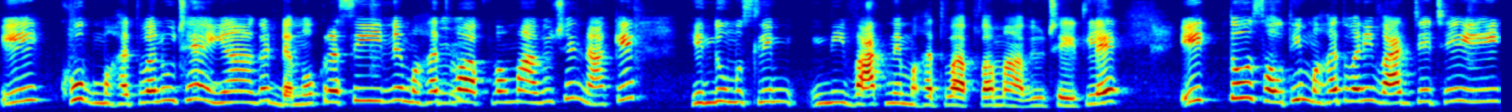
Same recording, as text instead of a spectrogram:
એ ખૂબ મહત્વનું છે. અહીંયા આગળ ડેમોક્રેસીને મહત્વ આપવામાં આવ્યું છે ના કે હિન્દુ મુસ્લિમની વાતને મહત્વ આપવામાં આવ્યું છે. એટલે એક તો સૌથી મહત્વની વાત જે છે એ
